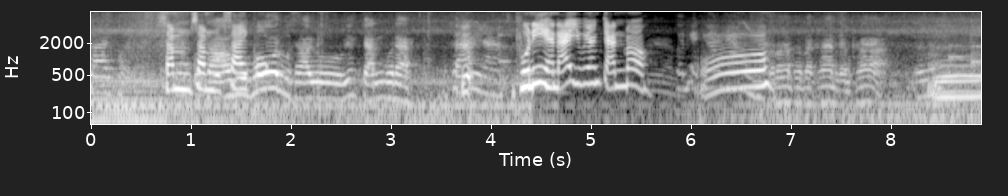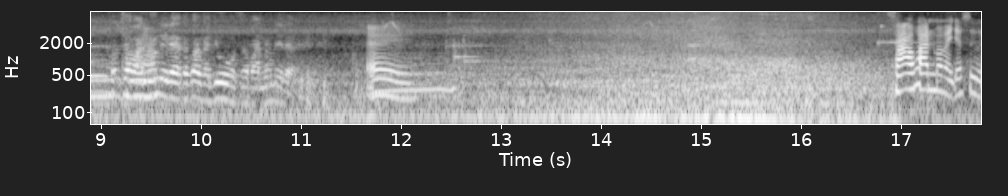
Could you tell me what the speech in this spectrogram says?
ชายข่อยสำสำลูกชายกโอ้กผู้สาวอยู่เวียังจันทน์พุ่นน่ะชายนะผู้นี้เห็นได้อยู่เวียังจันทน์บ่เพิ่นเห็นโอ้ธนาคารธนาคารการค้าอืมคนสวรรค์น้ำนี่แหละแต่ก่อนก็อยู่สวรรค์น้ำนี่แหละเออ สาวพันบ่แม่เจ้าซื้อ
